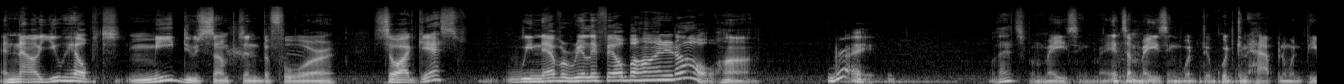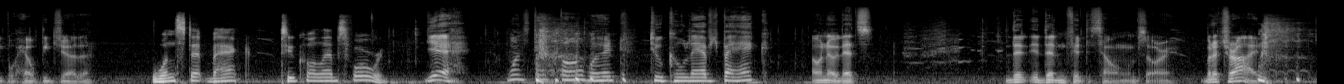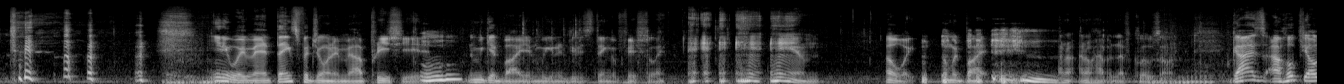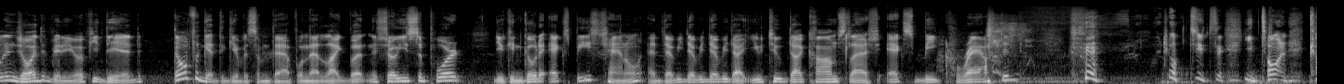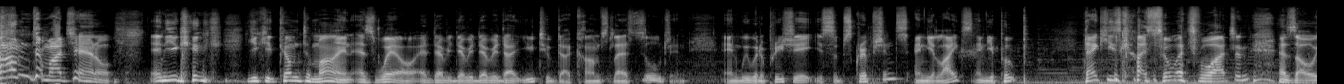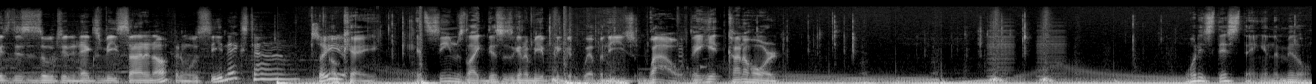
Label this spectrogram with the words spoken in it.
and now you helped me do something before. So I guess we never really fell behind at all, huh? right. Well, that's amazing, man. It's amazing what what can happen when people help each other. One step back, two collabs forward. Yeah. One step forward, two collabs back. Oh no, that's that it doesn't fit the song. I'm sorry, but I tried. anyway, man, thanks for joining me. I appreciate it. Mhm. Let me get by you, and we're gonna do this thing officially. oh wait, I'm gonna buy it. I don't, I don't have enough clothes on. Guys, I hope y'all enjoyed the video. If you did, don't forget to give us some dap on that like button to show you support. You can go to XB's channel at www.youtube.com slash xbcrafted. Don't you, you taunt, come to my channel. And you can you can come to mine as well at www.youtube.com slash zueljin and we would appreciate your subscriptions and your likes and your poop. Thank you guys so much for watching. As always this is Zueljin and xb signing off and we'll see you next time. So you, Okay, it seems like this is gonna be a pretty good weapon to use. Wow, they hit kind of hard. What is this thing in the middle?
